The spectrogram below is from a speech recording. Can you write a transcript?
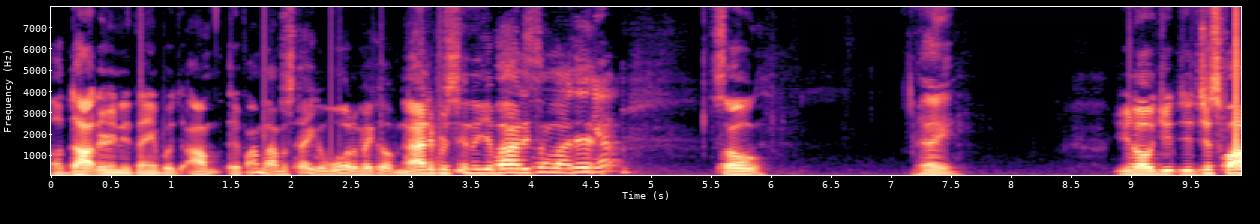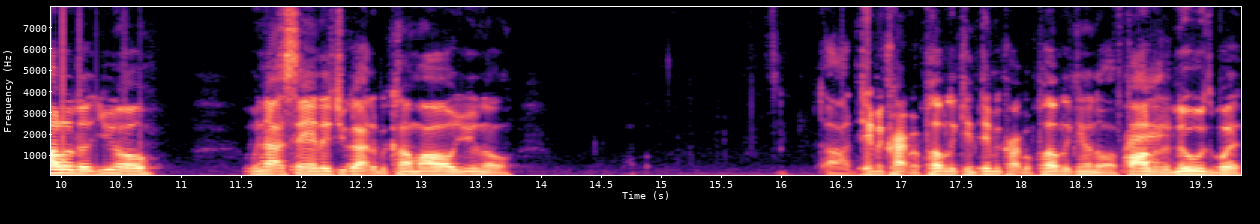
a doctor or anything. But I'm, if I'm not mistaken, water make up ninety percent of your body, something like that. Yep. So, hey, you know, you, you just follow the, you know, we're not saying that you got to become all, you know, uh, Democrat, Republican, Democrat, Republican, or follow Right. the news, but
